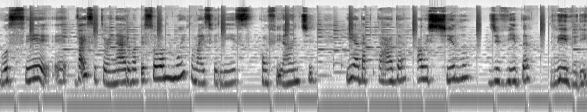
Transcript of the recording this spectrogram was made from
Você é, vai se tornar uma pessoa muito mais feliz, confiante e adaptada ao estilo de vida livre.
